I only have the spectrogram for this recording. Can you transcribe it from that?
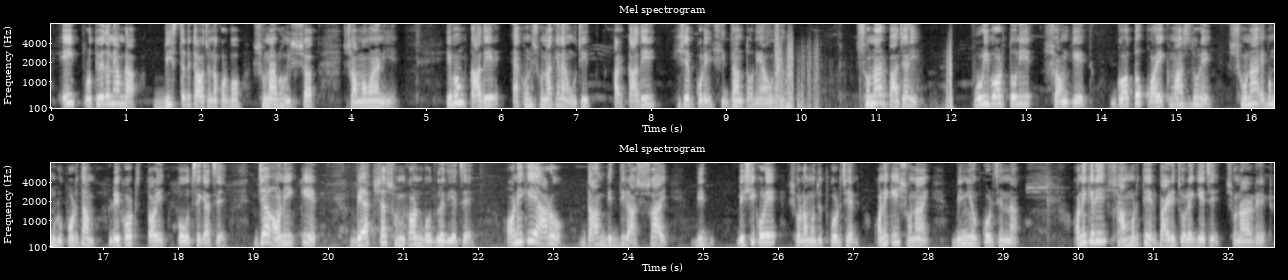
এই প্রতিবেদনে আমরা বিস্তারিত আলোচনা করব সোনার ভবিষ্যৎ সম্ভাবনা নিয়ে এবং কাদের এখন সোনা কেনা উচিত আর কাদের হিসেব করে সিদ্ধান্ত নেওয়া উচিত। সোনার বাজারে পরিবর্তনের সংকেত। গত কয়েক মাস ধরে সোনা এবং রূপোর দাম রেকর্ড স্তরে পৌঁছে গেছে, যা অনেকের ব্যবসার সমীকরণ বদলে দিয়েছে। অনেকে আরও দাম বৃদ্ধির আশায় বি- বেশি করে সোনা মজুত করছেন। অনেকেই সোনায় বিনিয়োগ করছেন না। অনেকেরই সামর্থ্যের বাইরে চলে গিয়েছে সোনার রেট।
